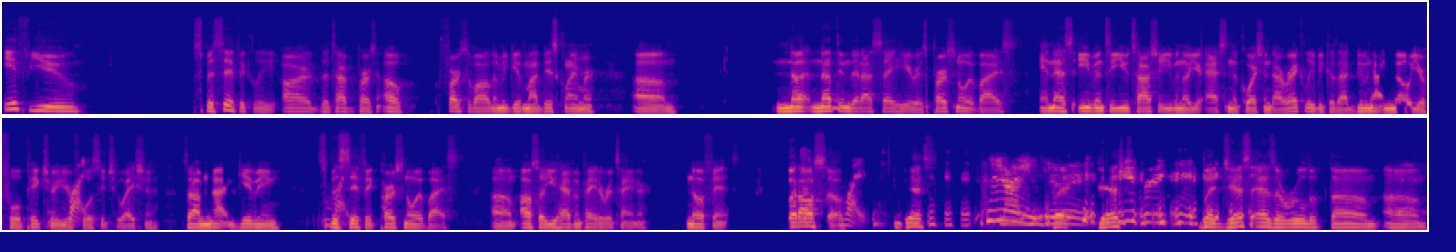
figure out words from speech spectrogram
if you specifically are the type of person, oh, first of all, let me give my disclaimer. Um, no, nothing that I say here is personal advice. And that's even to you, Tasha, even though you're asking the question directly, because I do not know your full picture, your right. full situation. So I'm not giving specific right. personal advice. Um, also, you haven't paid a retainer. No offense. But also, right. Just, but, just, but just as a rule of thumb, um,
